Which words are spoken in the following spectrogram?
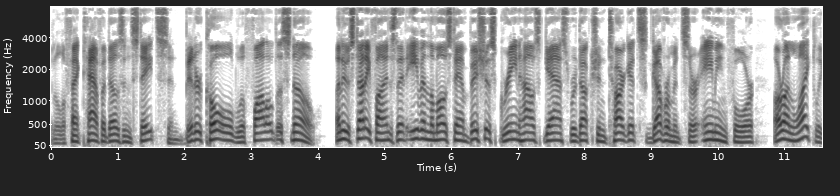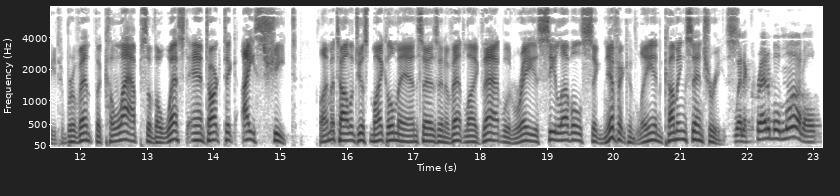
It'll affect half a dozen states, and bitter cold will follow the snow. A new study finds that even the most ambitious greenhouse gas reduction targets governments are aiming for are unlikely to prevent the collapse of the West Antarctic ice sheet. Climatologist Michael Mann says an event like that would raise sea levels significantly in coming centuries. When a credible model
